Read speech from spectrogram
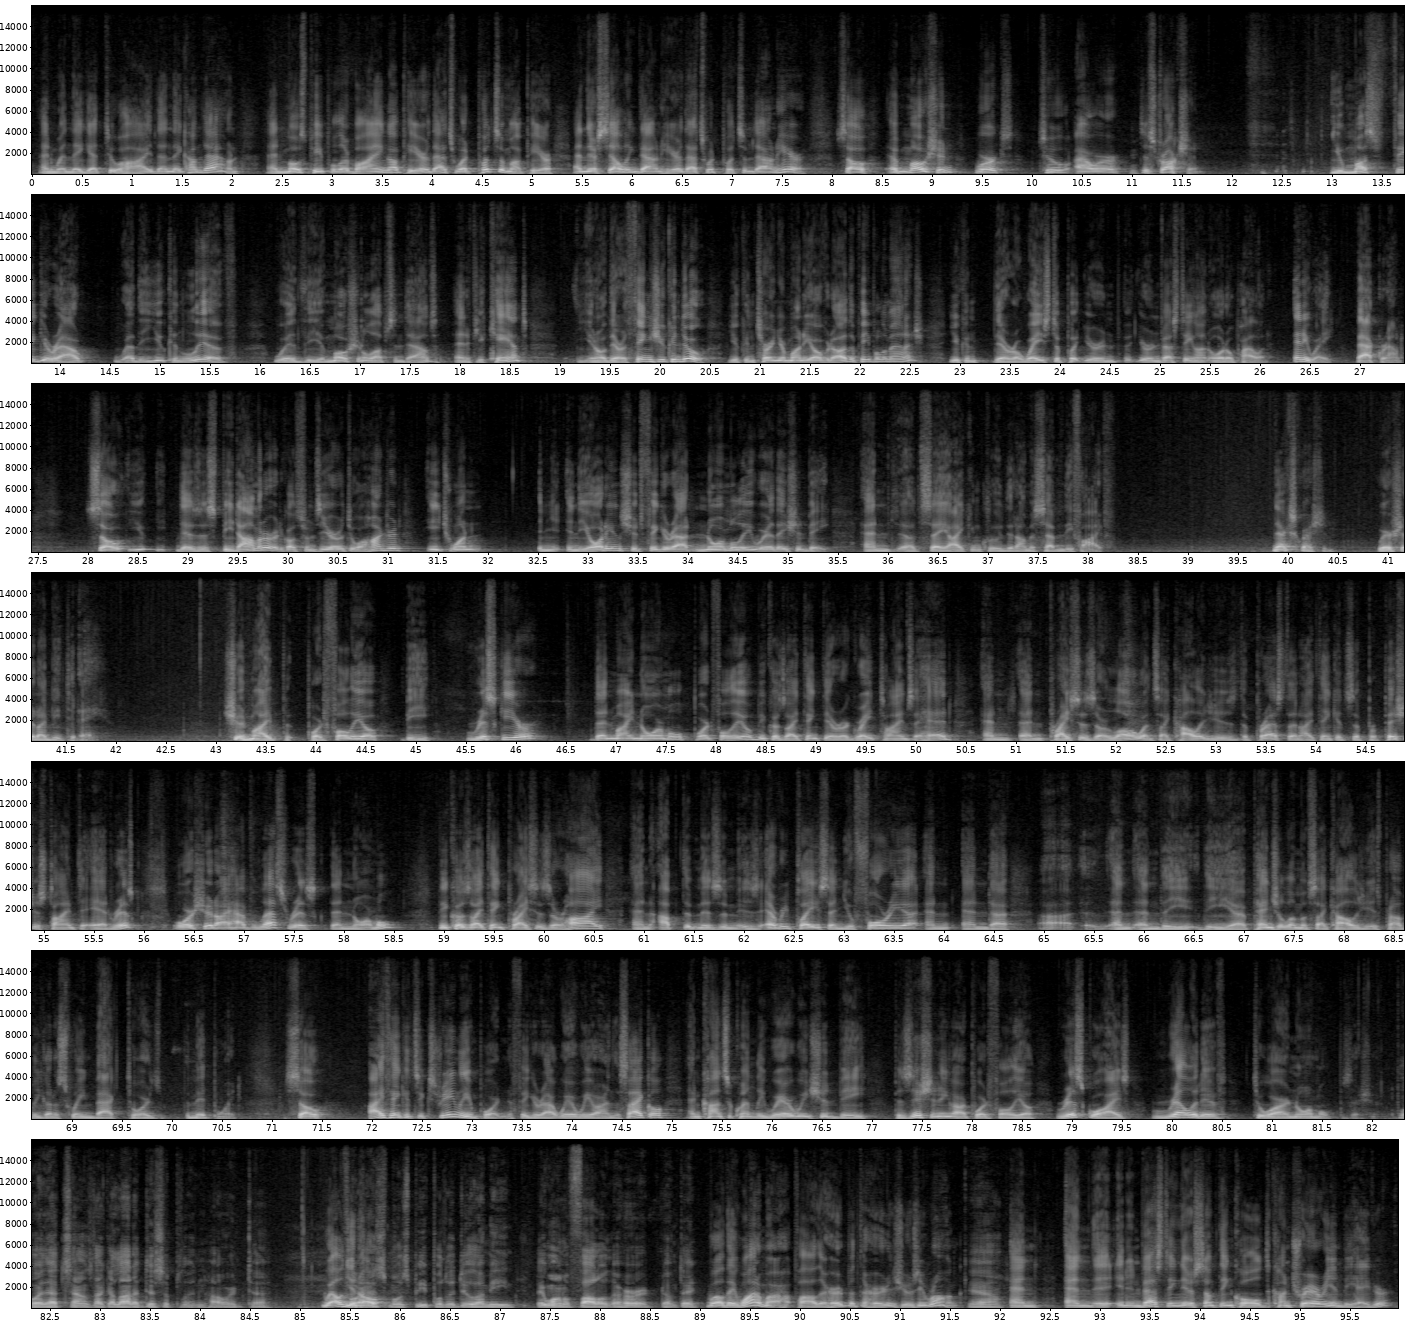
and when they get too high, then they come down. And most people are buying up here. That's what puts them up here. And they're selling down here. That's what puts them down here. So emotion works to our destruction. You must figure out whether you can live with the emotional ups and downs. And if you can't, you know, there are things you can do. You can turn your money over to other people to manage. You can, there are ways to put your, your investing on autopilot. Anyway, background. So you, there's a speedometer. It goes from 0 to 100. Each one in, in the audience should figure out normally where they should be. And let's say I conclude that I'm a 75. Next question. Where should I be today? Should my portfolio be riskier than my normal portfolio because I think there are great times ahead and, and prices are low and psychology is depressed and I think it's a propitious time to add risk? Or should I have less risk than normal because I think prices are high and optimism is every place and euphoria and, and, uh, uh, and, and the, the uh, pendulum of psychology is probably going to swing back towards the midpoint. So I think it's extremely important to figure out where we are in the cycle and consequently where we should be positioning our portfolio risk-wise relative to our normal position. Boy, that sounds like a lot of discipline, Howard. Well, you know, most people to do. I mean, they want to follow the herd, don't they? Well, they want to follow the herd, but the herd is usually wrong. Yeah. And and in investing, there's something called contrarian behavior,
